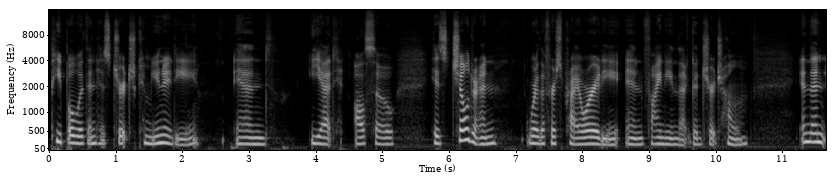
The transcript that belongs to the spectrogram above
people within his church community, and yet also his children were the first priority in finding that good church home. And then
